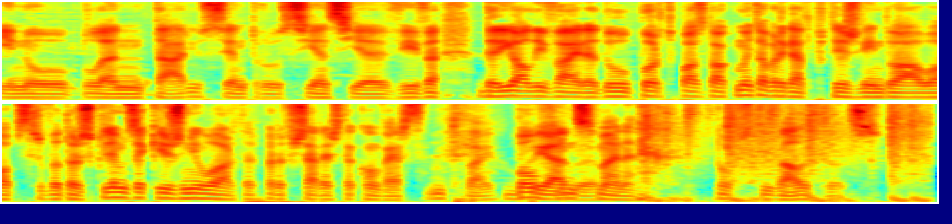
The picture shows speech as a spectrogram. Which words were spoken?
e no Planetário, Centro Ciência Viva. Dario Oliveira, do Porto Pós-Doc, muito obrigado por teres vindo ao Observador. Escolhemos aqui os New Order para fechar esta conversa. Muito bem. Bom obrigado. fim de semana. Bom festival a todos.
